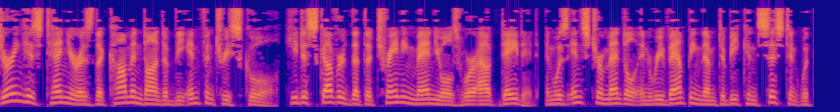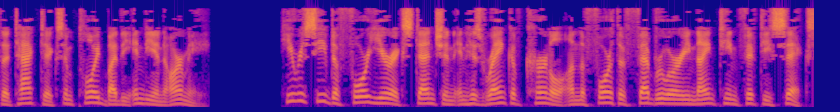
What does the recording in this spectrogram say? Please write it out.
During his tenure as the commandant of the infantry school, he discovered that the training manuals were outdated, and was instrumental in revamping them to be consistent with the tactics employed by the Indian Army. He received a four-year extension in his rank of colonel on 4 February 1956,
